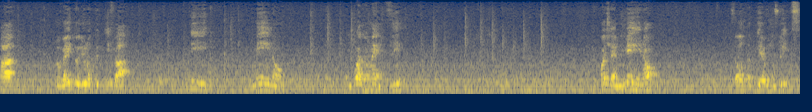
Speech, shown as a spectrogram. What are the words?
A logaritmo di 1 più t fa? T meno i 4 mezzi poi c'è meno. Stavolta t è 1 su x.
